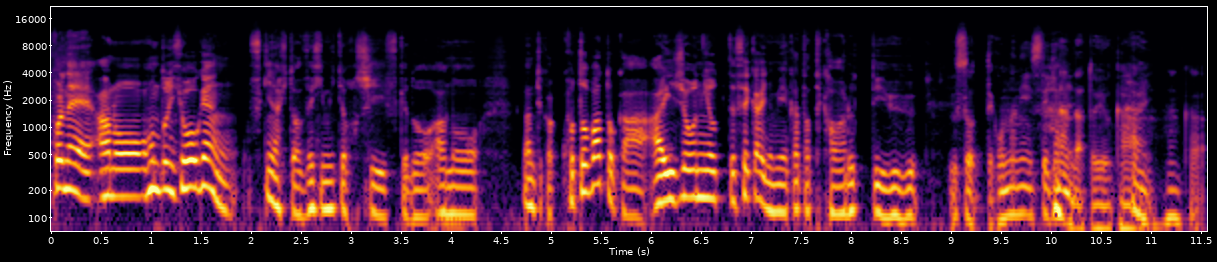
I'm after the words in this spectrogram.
これね、あの、本当に表現好きな人はぜひ見てほしいですけど、あの、なんていうか言葉とか愛情によって世界の見え方って変わるっていう、嘘ってこんなに素敵なんだというか、はいはい。なんか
